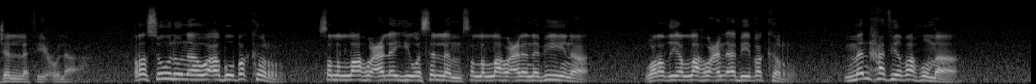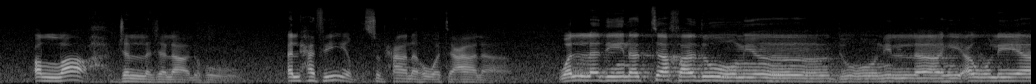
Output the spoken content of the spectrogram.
جل في علاه. رسولنا وأبو بكر صلى الله عليه وسلم صلى الله على نبينا ورضي الله عن أبي بكر من حفظهما؟ الله جل جلاله الحفيظ سبحانه وتعالى. والذين اتخذوا من دون الله أولياء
